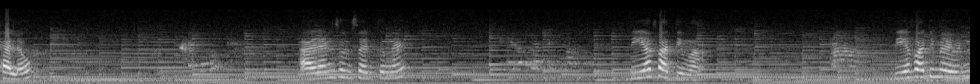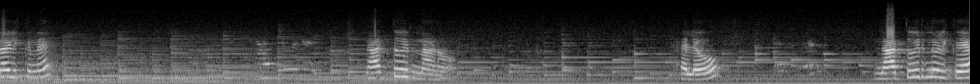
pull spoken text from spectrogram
ഹലോ. ആരാണ് സംസാരിക്കുന്നത് ദിയ ഫാത്തിമ. ദിയ ഫാത്തിമ എവിടുന്നാ വിളിക്കുന്നേ? നാത്തൂരിന്നാണോ? ഹലോ. നാത്തൂരിന്ന് വിളിക്കേ?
